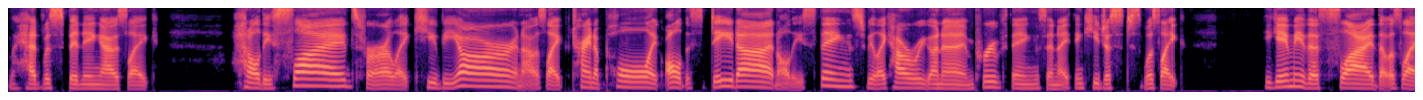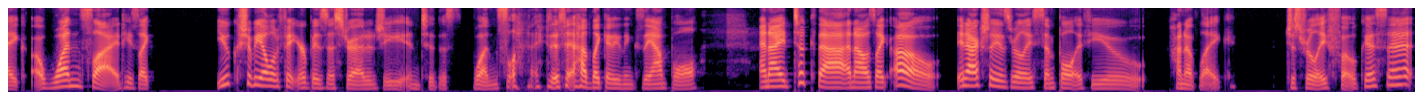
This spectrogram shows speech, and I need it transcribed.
my head was spinning. I was like had all these slides for our like QBR and I was like trying to pull like all this data and all these things to be like how are we going to improve things and I think he just was like he gave me this slide that was like a one slide he's like you should be able to fit your business strategy into this one slide. It had like an example. And I took that and I was like oh it actually is really simple if you kind of like just really focus it.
